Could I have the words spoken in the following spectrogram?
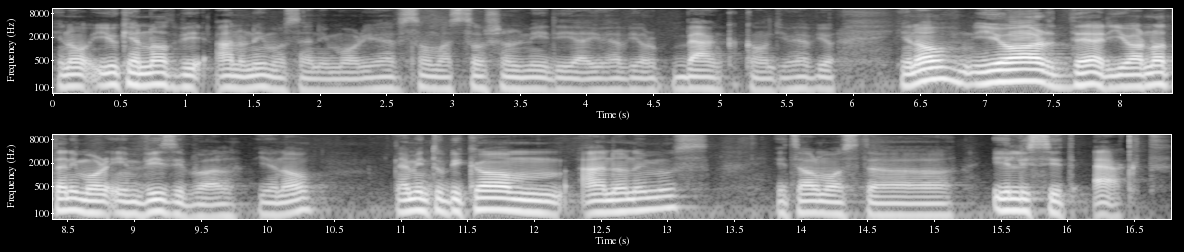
you know you cannot be anonymous anymore. You have so much social media you have your bank account you have your you know you are there you are not anymore invisible you know? I mean to become anonymous it's almost a illicit act.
